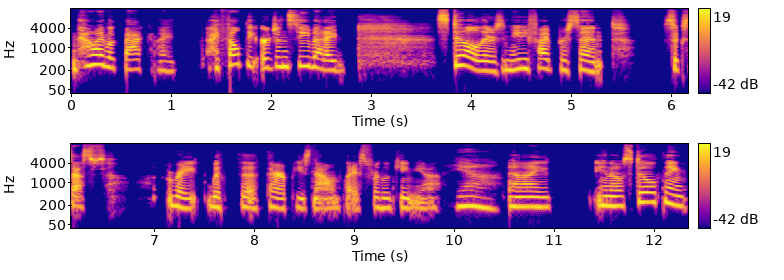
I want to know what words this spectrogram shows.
Now I look back and I I felt the urgency, but I still there's an eighty five percent success rate with the therapies now in place for leukemia. Yeah. And I, you know, still think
